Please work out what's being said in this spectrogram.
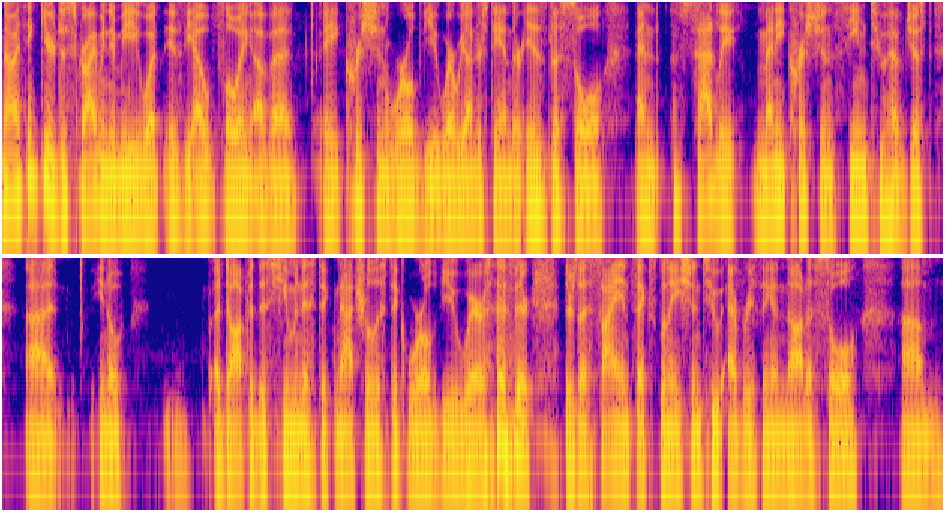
Now, I think you're describing to me what is the outflowing of a a Christian worldview where we understand there is the soul, and sadly, many Christians seem to have just uh, you know adopted this humanistic, naturalistic worldview where there there's a science explanation to everything and not a soul. Um,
